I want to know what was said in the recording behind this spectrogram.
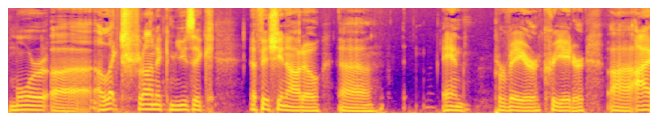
more uh, electronic music aficionado. Uh, and purveyor, creator. Uh, I,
